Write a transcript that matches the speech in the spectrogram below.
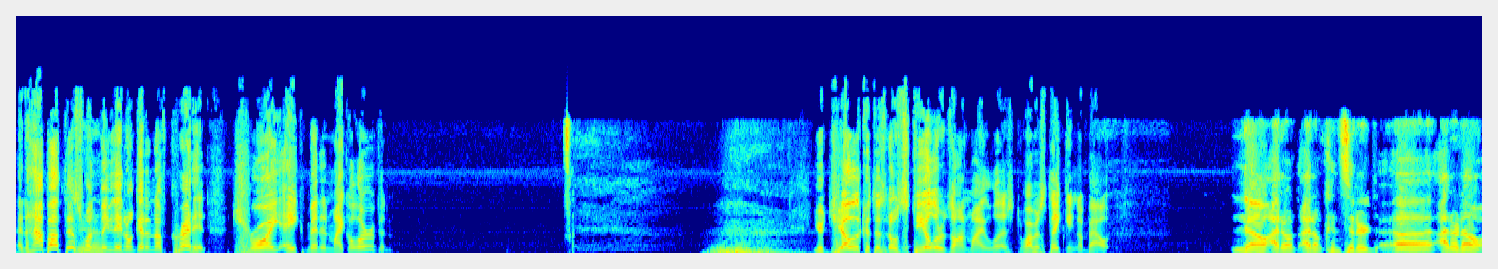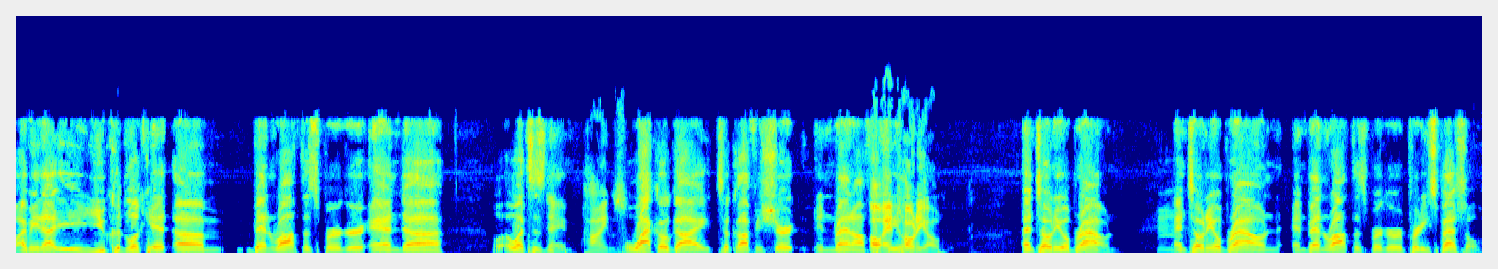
And how about this one? Maybe they don't get enough credit. Troy Aikman and Michael Irvin. You're jealous because there's no Steelers on my list. Who I was thinking about. No, I don't. I don't consider. Uh, I don't know. I mean, I, you could look at um, Ben Roethlisberger and uh, what's his name? Hines. Wacko guy took off his shirt and ran off. The Oh. Antonio. Antonio Brown. Antonio Brown and Ben Roethlisberger are pretty special.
